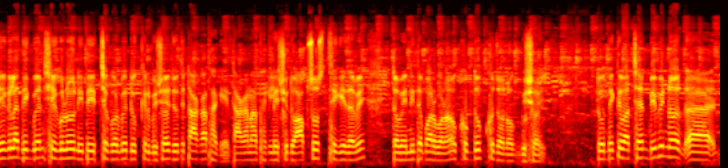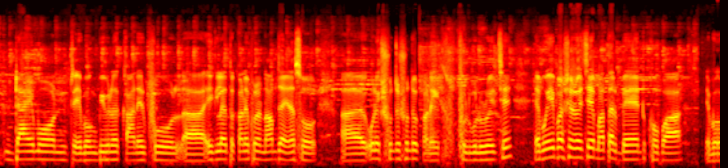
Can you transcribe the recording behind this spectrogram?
যেগুলো দেখবেন সেগুলো নিতে ইচ্ছে করবে দুঃখের বিষয়, যদি টাকা থাকে। টাকা না থাকলে শুধু আফসোস থেকে যাবে, তবে নিতে পারব না। খুব দুঃখজনক বিষয়। তো দেখতে পাচ্ছেন বিভিন্ন ডায়মন্ড এবং বিভিন্ন কানের ফুল এগুলা তো কানের ফুলের নাম যায় না সো অনেক সুন্দর সুন্দর কানের ফুলগুলো রয়েছে। এবং এই পাশে রয়েছে মাথার ব্যান্ড খোপা এবং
